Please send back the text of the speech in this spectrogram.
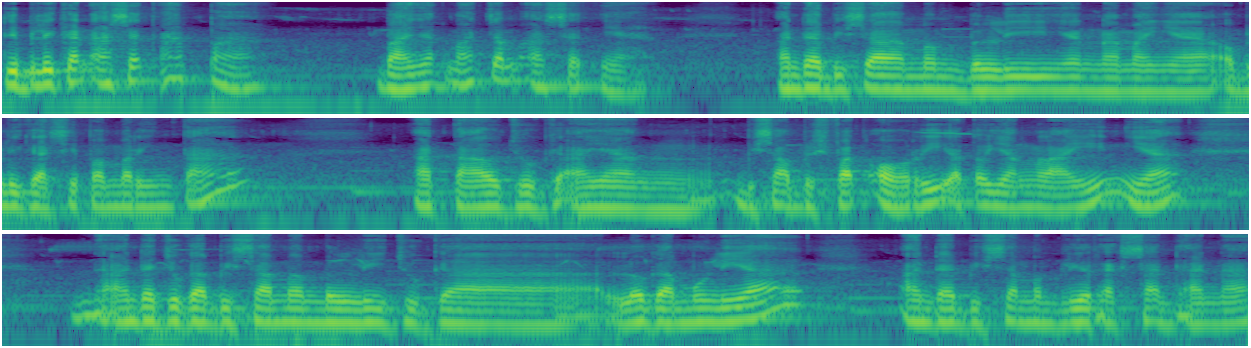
dibelikan aset apa? Banyak macam asetnya. Anda bisa membeli yang namanya obligasi pemerintah atau juga yang bisa bersifat ori atau yang lain ya. Nah, Anda juga bisa membeli juga logam mulia, Anda bisa membeli reksadana,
